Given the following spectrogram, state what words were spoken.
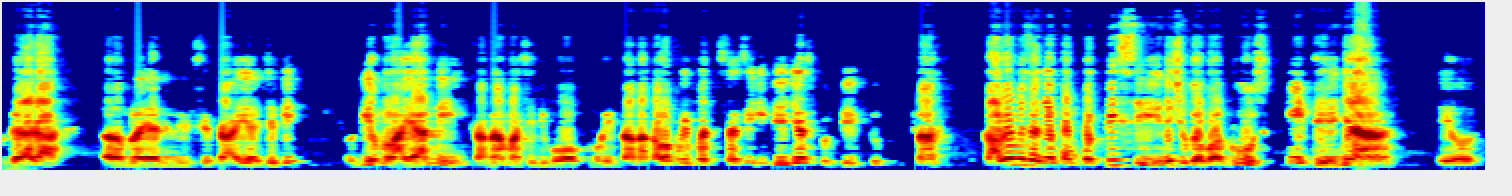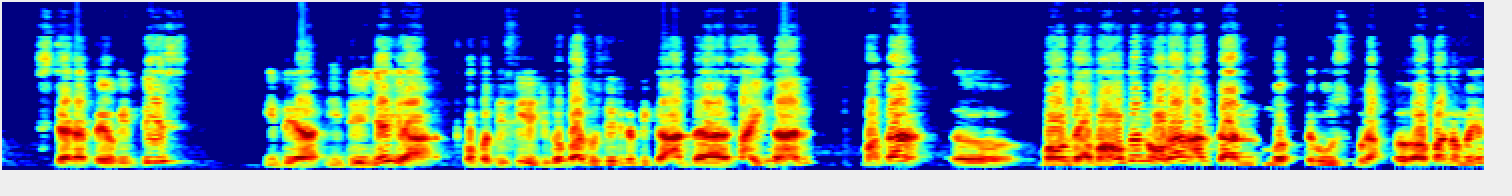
negara, eh, melayani listrik rakyat. Jadi dia melayani karena masih di bawah pemerintah. Nah, kalau privatisasi idenya seperti itu. Nah, kalau misalnya kompetisi ini juga bagus, idenya ya, secara teoritis ide idenya ya kompetisi ya juga bagus. Jadi ketika ada saingan, maka eh, mau tidak mau kan orang akan me- terus ber- eh, apa namanya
